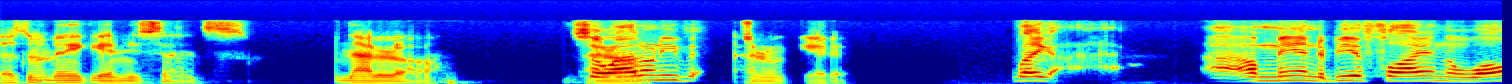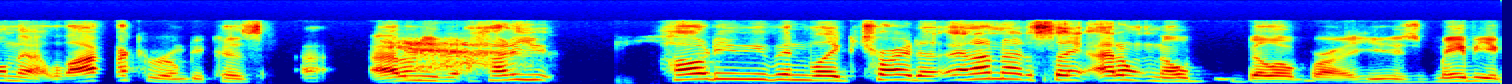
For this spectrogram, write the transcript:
Doesn't make any sense. Not at all. So I don't even I don't get it. like, oh man, to be a fly in the wall in that locker room because I, I don't even. How do you? How do you even like try to? And I'm not saying I don't know Bill O'Brien. He's maybe a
